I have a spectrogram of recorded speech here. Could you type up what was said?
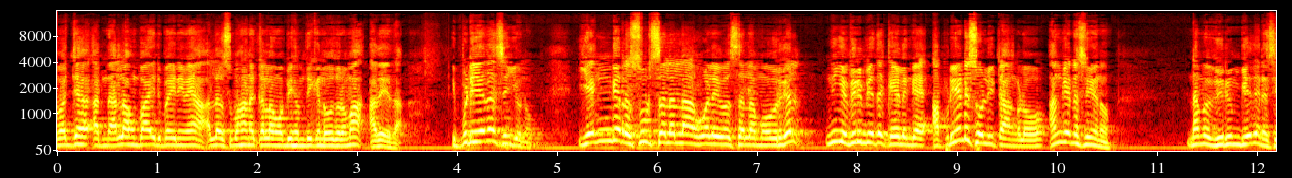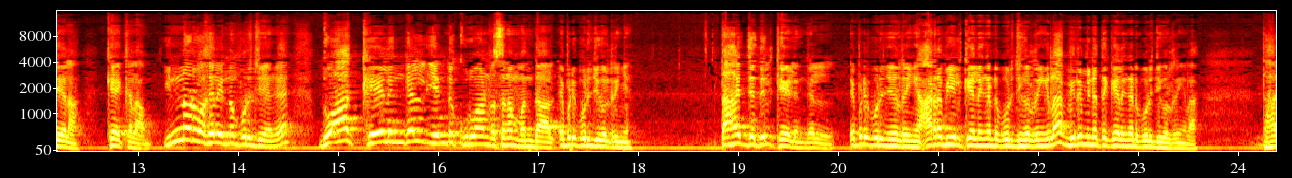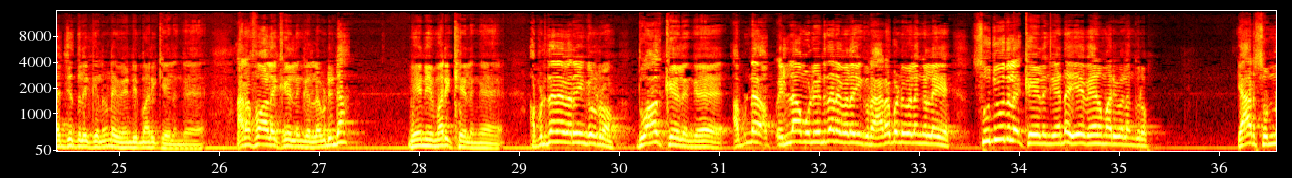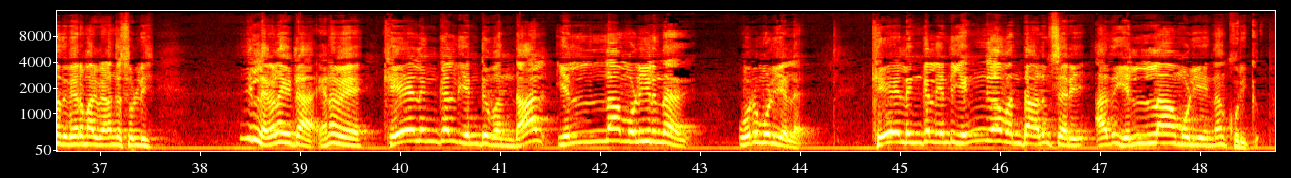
வஜ்ஜ அந்த அல்லாஹ் பாயிது பைனிவே அல்ல சுபானக்கெல்லாம் வபிஹம்திகன்னு ஓதுறோமா? அதே தான் இப்படியே தான் செய்யணும். எங்க ரசூல் ஸல்லல்லாஹு அலைவசல்லாம் அவர்கள் நீங்க விரும்பியதை கேளுங்க அப்படின்னு சொல்லிட்டாங்களோ அங்க என்ன செய்யணும்? நம்ம விரும்பியதை என்ன செய்யலாம்? கேட்கலாம். இன்னொரு வகையில் என்ன புரிஞ்சுக்கங்க. துவா கேளுங்கள் என்று குருவான் வசனம் வந்தால் எப்படி புரிஞ்சுக்கொள்றீங்க? தஹஜ்ஜதில் கேளுங்கள். எப்படி புரிஞ்சுக்கொள்றீங்க? அரபியில் கேளுங்கன்னு புரிஞ்சுக்கொள்றீங்களா? விரும்பினத்தை கேளுங்கன்னு புரிஞ்சுக்கொள்றீங்களா? தஹஜ்ஜத்தில் கேளுங்க வேண்டிய மாதிரி கேளுங்க. அரஃபால கேளுங்கள் அப்படின்னா வேண்டிய மாதிரி கேளுங்க. அப்படித்தானே விளங்கி கொள்றோம்? துவா கேளுங்க. அப்படின்னா எல்லா மொழியும் தானே விளங்கி அரபன் அரபு விளங்கலையே. சுஜூதுல கேளுங்கன்னா ஏன் வேற மாதிரி விளங்குறோம்? யார் சொன்னது வேற மாதிரி விளங்க சொல்லி? இல்ல விளங்கிட்டா. எனவே கேளுங்கள் என்று வந்தால் எல்லா மொழியிலும் தான் அது. ஒரு மொழி அல்ல. கேளுங்கள் என்று எங்க வந்தாலும் சரி அது எல்லா மொழியையும் தான் குறிக்கும்.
